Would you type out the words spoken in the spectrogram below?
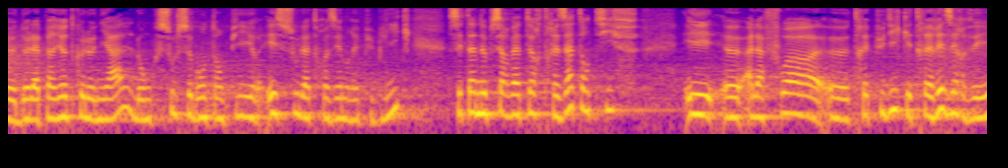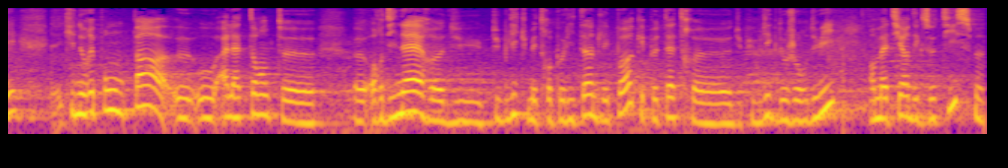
de la période coloniale, donc sous le Second Empire et sous la Troisième République. C'est un observateur très attentif et euh, à la fois euh, très pudique et très réservé, qui ne répond pas euh, à l'attente ordinaire du public métropolitain de l'époque et peut-être du public d'aujourd'hui en matière d'exotisme.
